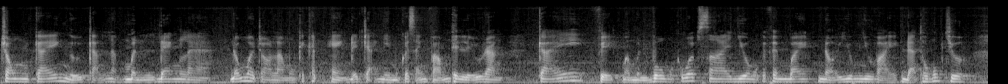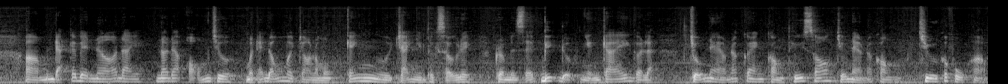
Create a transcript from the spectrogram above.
trong cái ngữ cảnh là mình đang là đóng vai trò là một cái khách hàng để trải nghiệm một cái sản phẩm. Thì liệu rằng cái việc mà mình vô một cái website vô một cái fanpage nội dung như vậy đã thu hút chưa? À, mình đặt cái banner ở đây nó đã ổn chưa? Mình hãy đóng vai trò là một cái người trải nghiệm thực sự đi rồi mình sẽ biết được những cái gọi là chỗ nào nó đang còn thiếu sót chỗ nào nó còn chưa có phù hợp.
